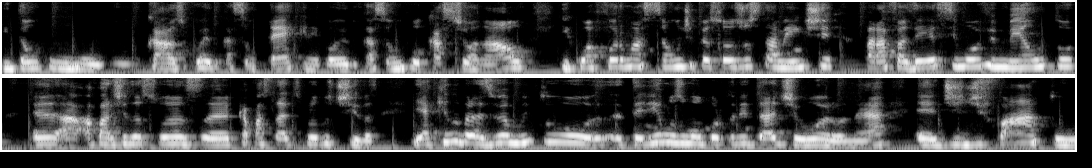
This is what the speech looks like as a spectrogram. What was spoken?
Então, com o, caso com a educação técnica, ou educação vocacional e com a formação de pessoas justamente para fazer esse movimento é, a, a, partir das suas é, capacidades produtivas. E aqui no Brasil é muito, teríamos uma oportunidade de ouro, né? É, de, de fato,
